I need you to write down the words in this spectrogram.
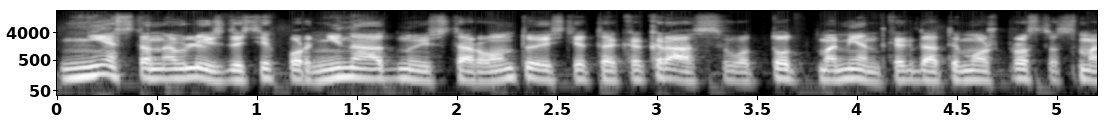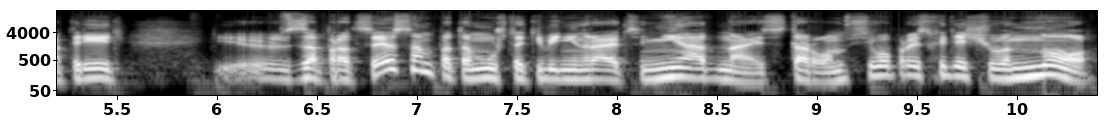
не становлюсь до сих пор ни на одну из сторон, то есть это как раз вот тот момент, когда ты можешь просто смотреть э, за процессом, потому что тебе не нравится ни одна из сторон всего происходящего, но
